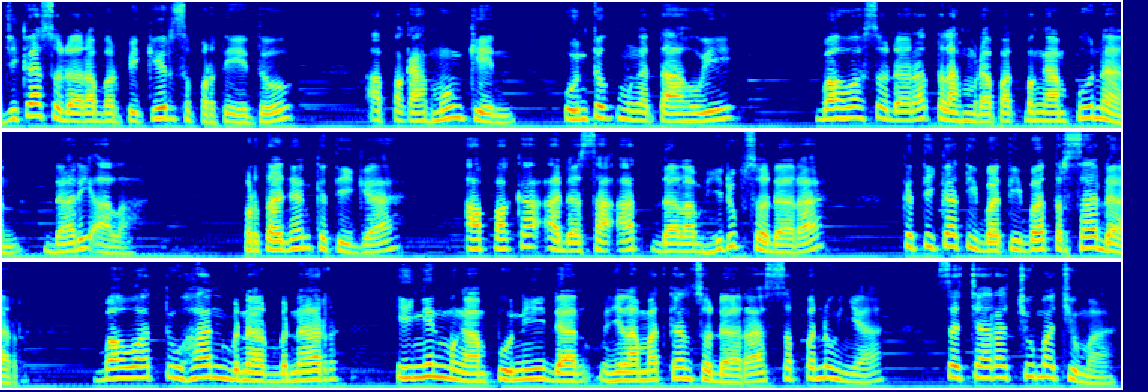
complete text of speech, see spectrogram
Jika saudara berpikir seperti itu, apakah mungkin untuk mengetahui bahwa saudara telah mendapat pengampunan dari Allah. Pertanyaan ketiga, apakah ada saat dalam hidup saudara ketika tiba-tiba tersadar bahwa Tuhan benar-benar ingin mengampuni dan menyelamatkan saudara sepenuhnya secara cuma-cuma?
